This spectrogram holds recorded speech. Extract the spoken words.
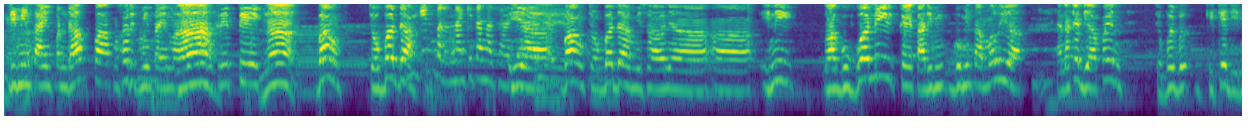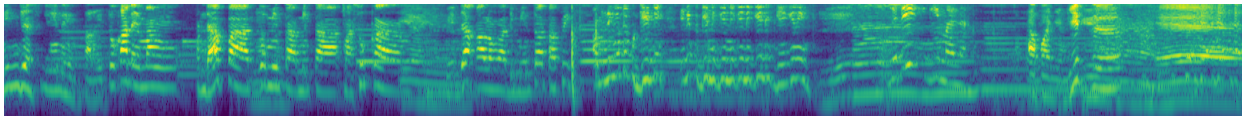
dimintain pendapat, maksudnya dimintain masukan nah kritik. nah Bang, coba dah. Mungkin pernah kita nggak sadar. Iya, Bang, coba dah misalnya eh, ini lagu gua nih kayak tadi gua minta sama lu ya. Enaknya diapain? Coba Kike di ninjas ini. Kalau itu kan emang pendapat, gua minta minta masukan. Iya, iya, iya. Beda kalau nggak diminta tapi ah, mending ini begini, ini begini gini gini gini gini gini. Jadi gimana? apanya Gitu. Iya. Yeah.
